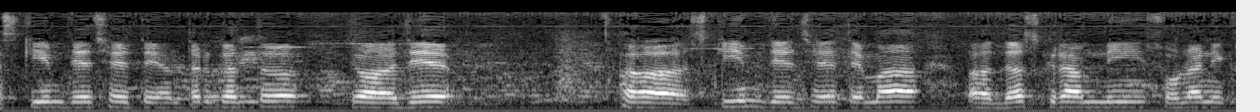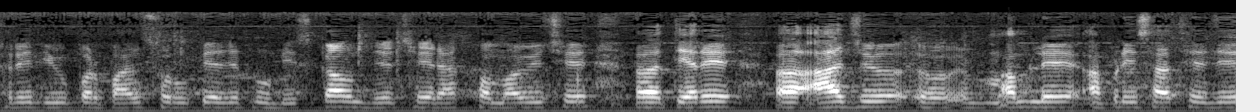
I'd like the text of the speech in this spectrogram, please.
સ્કીમ જે છે તે અંતર્ગત જે સ્કીમ જે છે તેમાં દસ ગ્રામની સોનાની ખરીદી ઉપર પાંચસો રૂપિયા જેટલું ડિસ્કાઉન્ટ જે છે રાખવામાં આવ્યું છે. ત્યારે આ આજ મામલે આપણી સાથે જે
